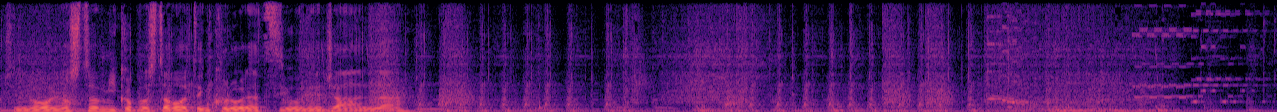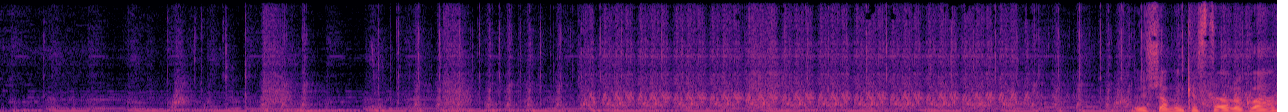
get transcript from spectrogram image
C'è di nuovo il nostro amico, però stavolta in colorazione gialla. Riusciamo a incastrarlo qua?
